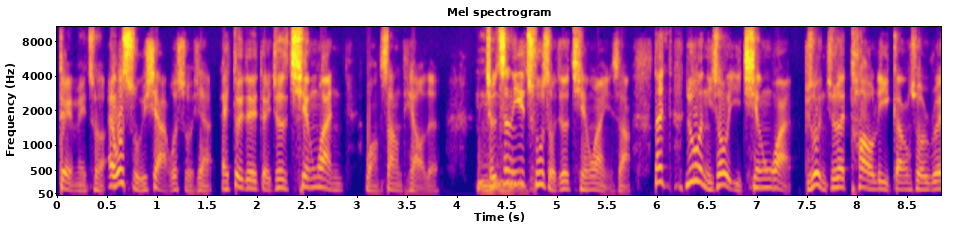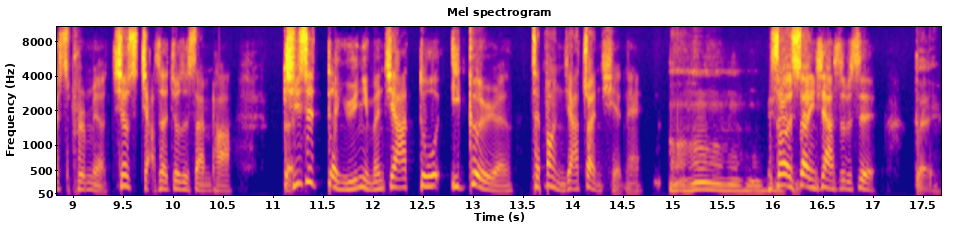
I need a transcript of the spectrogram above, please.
对，没错。哎，我数一下，我数一下。哎，对对对，就是千万往上跳的，就真的，一出手就是千万以上。嗯、那如果你说以千万，比如说你就在套利，刚刚说 risk premium，就是假设就是三趴，其实等于你们家多一个人在帮你家赚钱呢。嗯哼哼哼，你稍微算一下是不是？对，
